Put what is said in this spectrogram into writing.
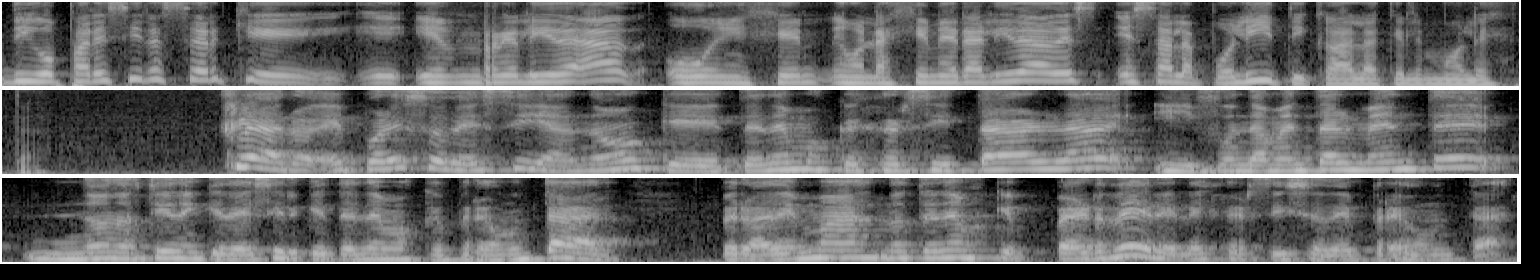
digo, pareciera ser que eh, en realidad o en, en las generalidades es a la política a la que le molesta. Claro, eh, por eso decía, ¿no? Que tenemos que ejercitarla y fundamentalmente no nos tienen que decir que tenemos que preguntar, pero además no tenemos que perder el ejercicio de preguntar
